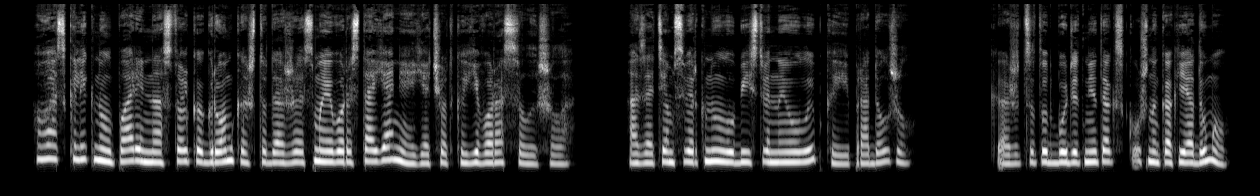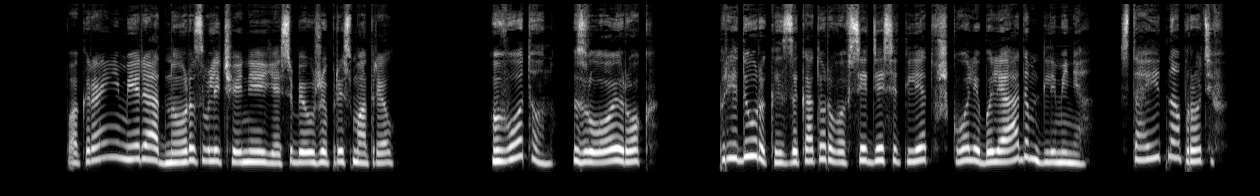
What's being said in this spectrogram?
— воскликнул парень настолько громко, что даже с моего расстояния я четко его расслышала. А затем сверкнул убийственной улыбкой и продолжил. «Кажется, тут будет не так скучно, как я думал. По крайней мере, одно развлечение я себе уже присмотрел». Вот он, злой Рок. Придурок, из-за которого все десять лет в школе были адом для меня, стоит напротив,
